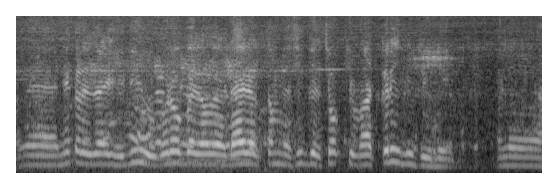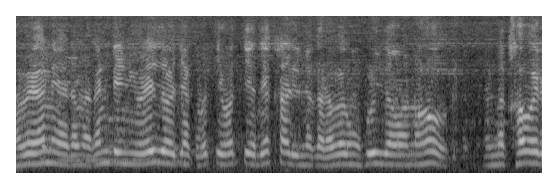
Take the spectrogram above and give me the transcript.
હવે નીકળી જાય દીવ. બરોબર, હવે ડાયરેક્ટ તમને સીધી ચોખ્ખી વાત કરી દીધી છે. અને હવે હે ને તમે કન્ટિન્યુ રહી જાઓ ક્યાંક વચ્ચે વચ્ચે દેખાડી નકર હવે હું ભૂલી જવાનો હોઉં અને ખબર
